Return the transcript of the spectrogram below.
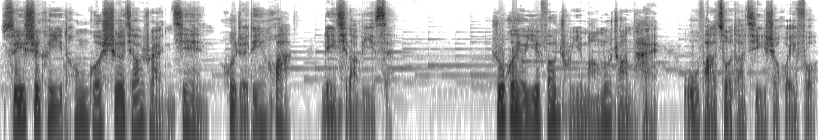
随时可以通过社交软件或者电话联系到彼此。如果有一方处于忙碌状态，无法做到及时回复，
